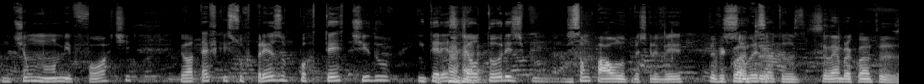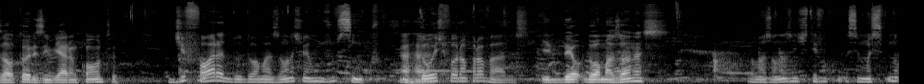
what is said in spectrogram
não tinha um nome forte. Eu até fiquei surpreso por ter tido interesse de autores tipo, de São Paulo para escrever Teve sobre quanto, esses autores. Você lembra quantos autores enviaram conto? De fora do, do Amazonas tivemos uns cinco. Uhum. Dois foram aprovados. E do, do Amazonas? do Amazonas a gente teve assim, mas não,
